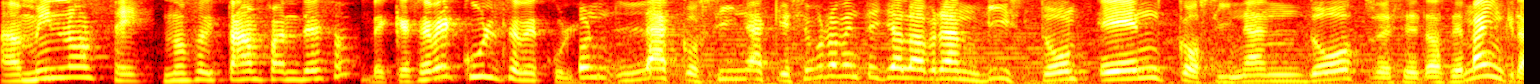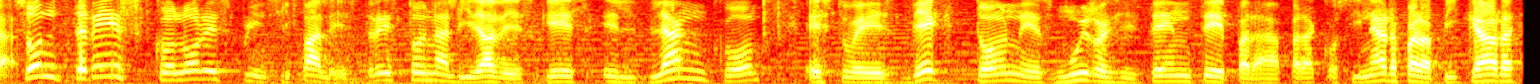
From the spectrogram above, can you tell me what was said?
A mí no sé, no soy tan fan de eso. De que se ve cool, se ve cool. Con la cocina que seguramente ya lo habrán visto en cocinando recetas de Minecraft. Son tres colores principales, tres tonalidades, que es el blanco, esto es Decton, es muy resistente para, para cocinar, para picar,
